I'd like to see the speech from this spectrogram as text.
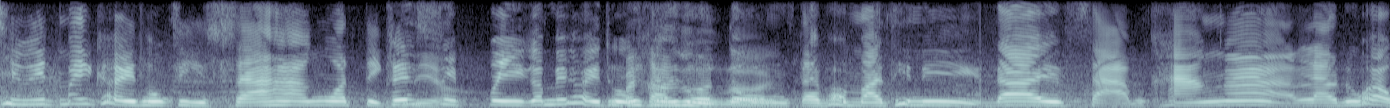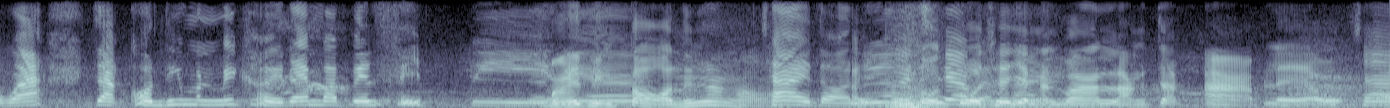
ชีวิตไม่เคยถูกสี่สาหางวดติดเป็นสิบปีก็ไม่เคยถูกไม่เคสามยถูตัวกตรงเลยแต่พอมาที่นี่ได้สามครั้งอะเราดูว่าว่าจากคนที่มันไม่เคยได้มาเป็นสิบปีหมายถึงต่อเนื่องเหรอใช่ต่อเนื่องส่วนตัวแบบเชื่ออย่างนั้นว่าหลังจากอาบแล้ว ใช่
